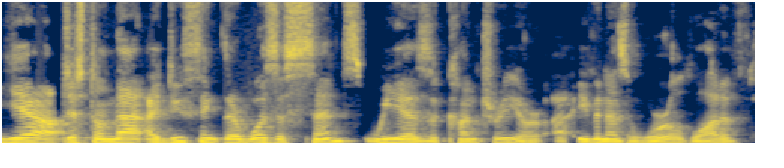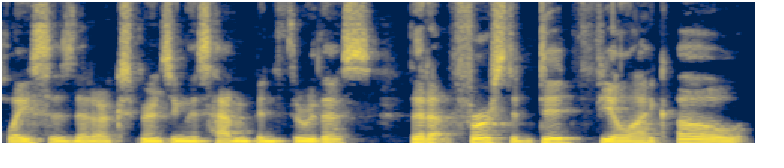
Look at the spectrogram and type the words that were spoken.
yeah, just on that, I do think there was a sense we as a country or uh, even as a world, a lot of places that are experiencing this haven't been through this. That at first it did feel like, oh,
